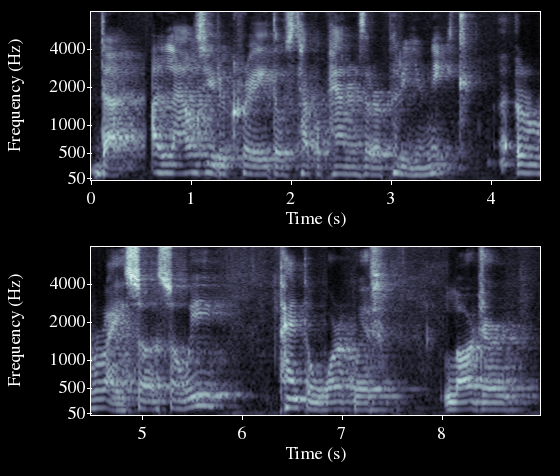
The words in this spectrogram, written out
that allows you to create those type of patterns that are pretty unique. Uh, Right. So so we tend to work with larger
